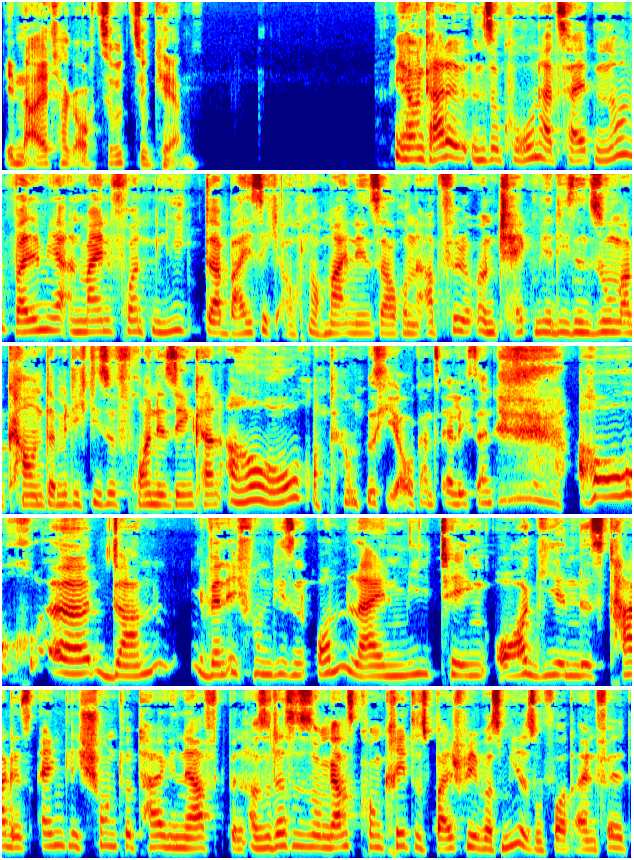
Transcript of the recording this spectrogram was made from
in den Alltag auch zurückzukehren. Ja, und gerade in so Corona-Zeiten, ne, weil mir an meinen Freunden liegt, da beiß ich auch noch mal in den sauren Apfel und check mir diesen Zoom-Account, damit ich diese Freunde sehen kann. Auch, und da muss ich auch ganz ehrlich sein, auch äh, dann, wenn ich von diesen Online-Meeting-Orgien des Tages eigentlich schon total genervt bin. Also das ist so ein ganz konkretes Beispiel, was mir sofort einfällt.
